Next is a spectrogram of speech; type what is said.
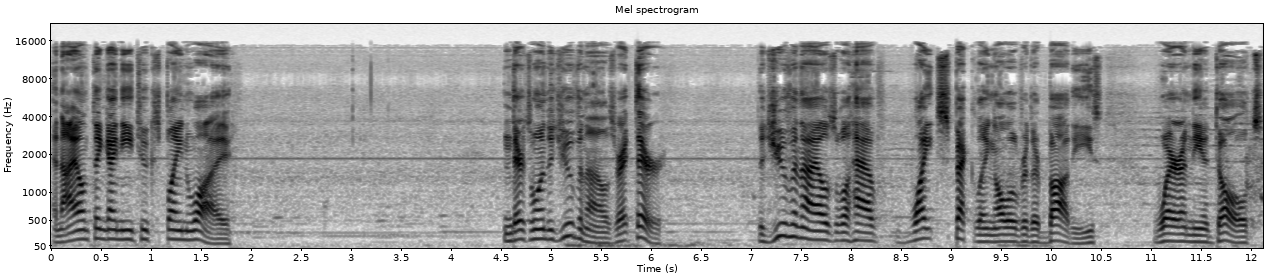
And I don't think I need to explain why. And there's one of the juveniles right there. The juveniles will have white speckling all over their bodies, wherein the adults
